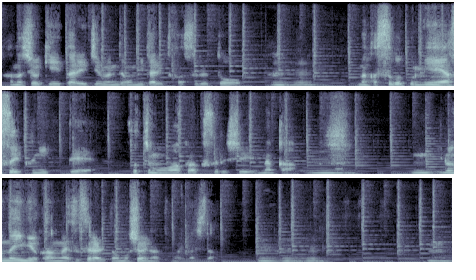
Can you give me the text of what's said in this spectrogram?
う話を聞いたり自分でも見たりとかするとうんうん。なんかすごく見えやすい国ってこっちもワクワクするしなんか、うん。うん、いろんな意味を考えさせられて面白いなと思いました。うんうんうん。うん、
